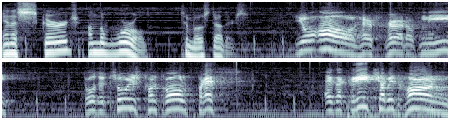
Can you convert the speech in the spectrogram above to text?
and a scourge on the world to most others. You all have heard of me through the Jewish controlled press as a creature with horns,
